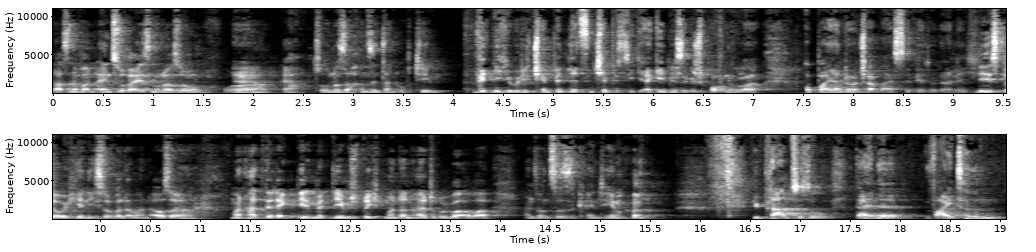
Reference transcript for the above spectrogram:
da ist eine Wand einzureißen oder so. Oder ja. ja, so eine Sachen sind dann auch Themen. Wird nicht über die Champions, letzten Champions League Ergebnisse gesprochen, über ob Bayern deutscher Meister wird oder nicht. Nee, ist glaube ich hier nicht so relevant. Außer man hat direkt den, mit dem spricht man dann halt drüber, aber ansonsten ist es kein Thema. Wie planst du so deine weiteren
